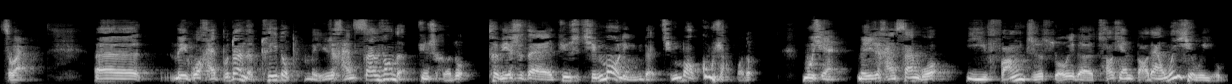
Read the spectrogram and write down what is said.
此外，呃，美国还不断的推动美日韩三方的军事合作，特别是在军事情报领域的情报共享活动。目前，美日韩三国以防止所谓的朝鲜导弹威胁为由，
